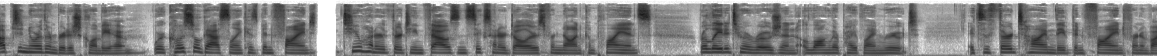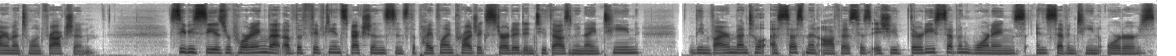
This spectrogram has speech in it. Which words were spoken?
up to northern British Columbia, where Coastal GasLink has been fined $213,600 for noncompliance related to erosion along their pipeline route. It's the third time they've been fined for an environmental infraction. CBC is reporting that of the 50 inspections since the pipeline project started in 2019, the Environmental Assessment Office has issued 37 warnings and 17 orders.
